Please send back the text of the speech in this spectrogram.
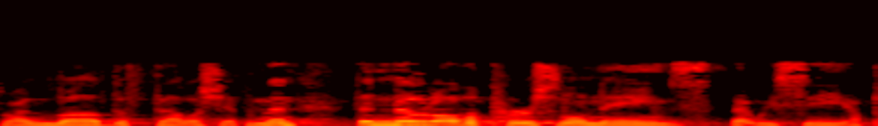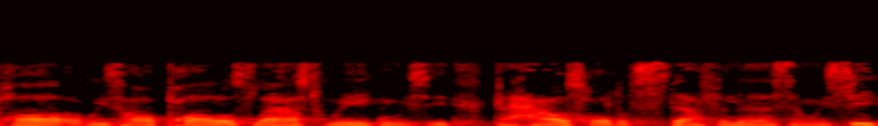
So I love the fellowship. And then, then note all the personal names that we see. We saw Apollos last week, and we see the household of Stephanas, and we see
